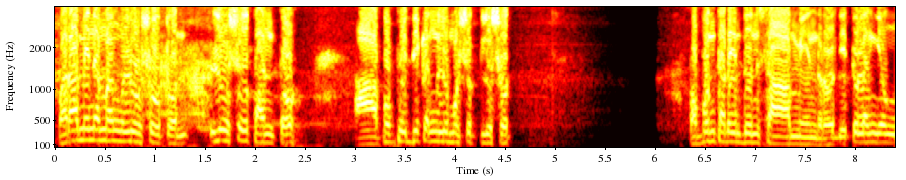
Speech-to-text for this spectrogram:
Marami namang lusuton, lusutan to. Uh, pwede kang lumusot-lusot. Papunta rin dun sa main road. Ito lang yung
